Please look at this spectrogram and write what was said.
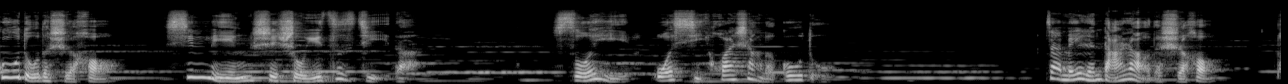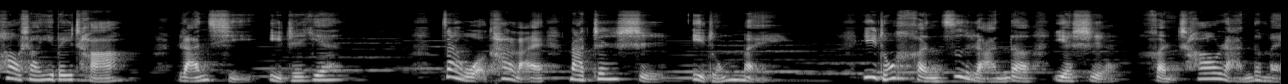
孤独的时候，心灵是属于自己的，所以我喜欢上了孤独。在没人打扰的时候，泡上一杯茶，燃起一支烟，在我看来，那真是一种美，一种很自然的，也是很超然的美。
